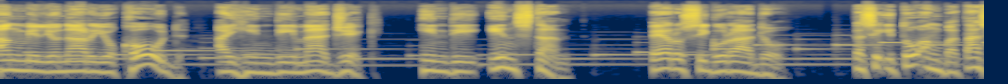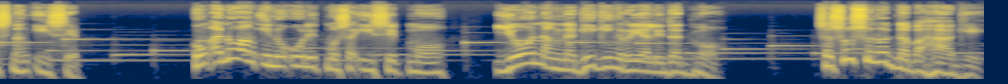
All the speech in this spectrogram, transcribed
ang milyonaryo code ay hindi magic, hindi instant, pero sigurado. Kasi ito ang batas ng isip. Kung ano ang inuulit mo sa isip mo, yun ang nagiging realidad mo. Sa susunod na bahagi,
